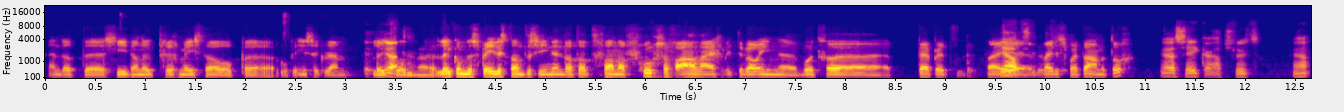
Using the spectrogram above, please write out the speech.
En dat eh, zie je dan ook terug meestal op, eh, op Instagram. Leuk, Ja. om, eh, leuk om de spelers dan te zien. En dat dat vanaf vroegs af aan eigenlijk er wel in eh, wordt gepepperd bij, Ja, eh, bij de Spartanen, toch? Ja, zeker, absoluut. Ja,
